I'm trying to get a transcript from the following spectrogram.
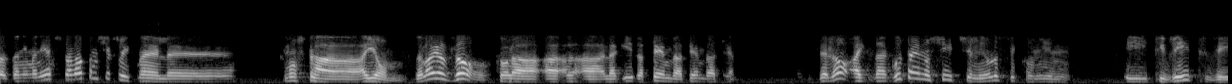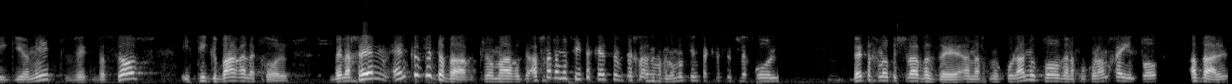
אז אני מניח שאתה לא תמשיך להתנהל אה, כמו שאתה היום. זה לא יעזור, כל ה... להגיד אתם ואתם ואתם. זה לא, ההתנהגות האנושית של ניהול הסיכונים היא טבעית והיא הגיונית, ובסוף היא תגבר על הכל. ולכן אין כזה דבר, כלומר, אף אחד לא מוציא את הכסף בכלל, אנחנו לא מוציאים את הכסף לחו"ל, בטח לא בשלב הזה, אנחנו כולנו פה ואנחנו כולם חיים פה, אבל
